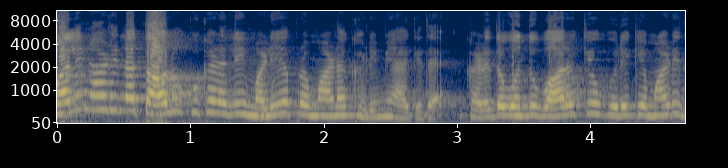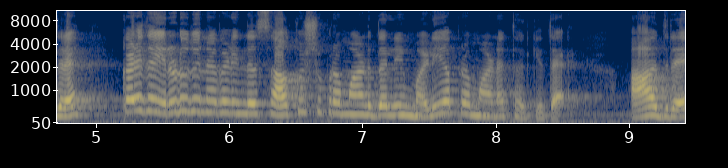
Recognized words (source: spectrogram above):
ಮಲೆನಾಡಿನ ತಾಲೂಕುಗಳಲ್ಲಿ ಮಳೆಯ ಪ್ರಮಾಣ ಕಡಿಮೆಯಾಗಿದೆ ಕಳೆದ ಒಂದು ವಾರಕ್ಕೆ ಹೋಲಿಕೆ ಮಾಡಿದರೆ ಕಳೆದ ಎರಡು ದಿನಗಳಿಂದ ಸಾಕಷ್ಟು ಪ್ರಮಾಣದಲ್ಲಿ ಮಳೆಯ ಪ್ರಮಾಣ ತಗ್ಗಿದೆ. ಆದರೆ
